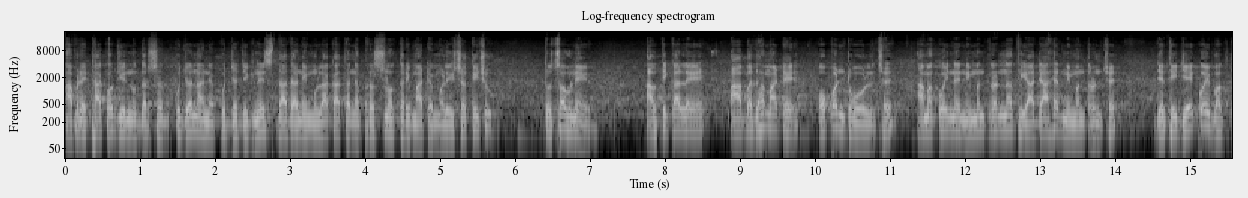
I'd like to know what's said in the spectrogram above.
આપણે ઠાકોરજીનું દર્શન પૂજન અને પૂજ્ય જિજ્ઞેશ દાદાની મુલાકાત અને પ્રશ્નોત્તરી માટે મળી શકીશું. તો સૌને આવતીકાલે આ બધા માટે ઓપન ટુ ઓલ છે. આમાં કોઈને નિમંત્રણ નથી, આ જાહેર નિમંત્રણ છે. જેથી જે કોઈ ભક્ત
